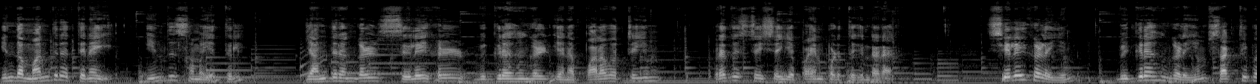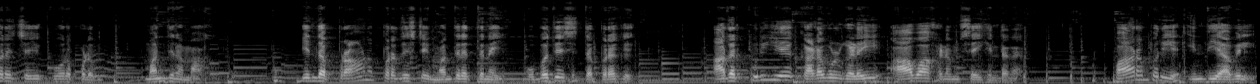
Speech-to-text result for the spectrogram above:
இந்த மந்திரத்தினை இந்து சமயத்தில் யந்திரங்கள் சிலைகள் விக்கிரகங்கள் என பலவற்றையும் பிரதிஷ்டை செய்ய பயன்படுத்துகின்றனர். சிலைகளையும் விக்கிரகங்களையும் சக்தி பெறச் செய்ய கூறப்படும் மந்திரமாகும். இந்த பிராண பிரதிஷ்டை மந்திரத்தினை உபதேசித்த பிறகு அதற்குரிய கடவுள்களை ஆவாகனம் செய்கின்றனர். பாரம்பரிய இந்தியாவில்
